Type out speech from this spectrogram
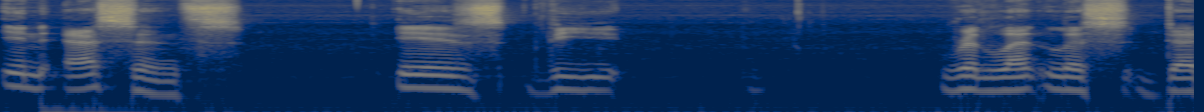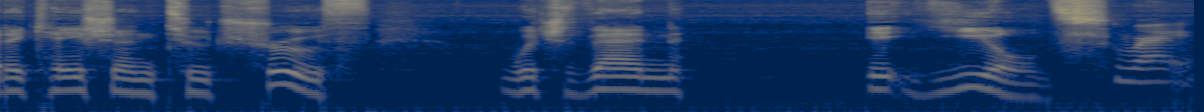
in essence is the relentless dedication to truth which then it yields Right.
